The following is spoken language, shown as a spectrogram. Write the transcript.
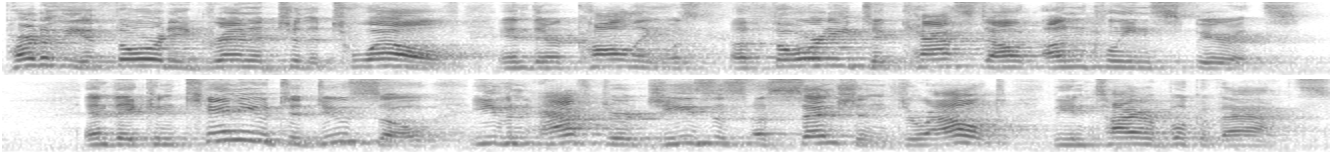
Part of the authority granted to the 12 in their calling was authority to cast out unclean spirits. And they continue to do so even after Jesus' ascension throughout the entire book of Acts.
